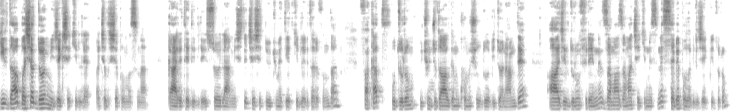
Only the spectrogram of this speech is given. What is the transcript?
bir daha başa dönmeyecek şekilde açılış yapılmasına gayret edildiği söylenmişti çeşitli hükümet yetkilileri tarafından. Fakat bu durum 3. dalganın konuşulduğu bir dönemde acil durum freninin zaman zaman çekilmesine sebep olabilecek bir durum.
